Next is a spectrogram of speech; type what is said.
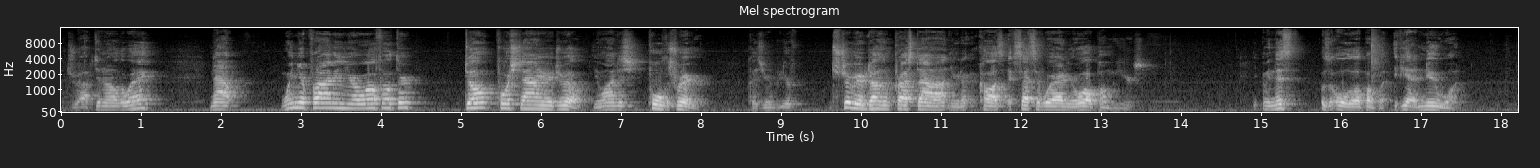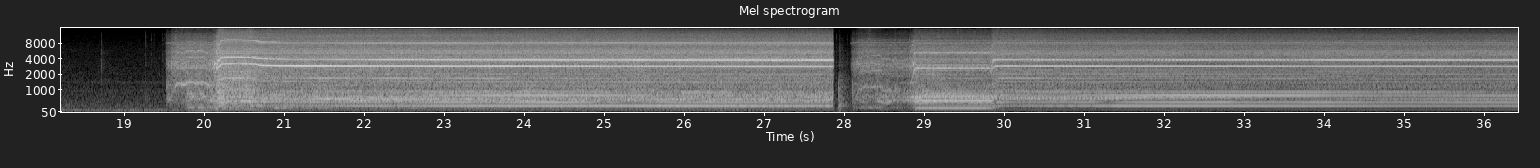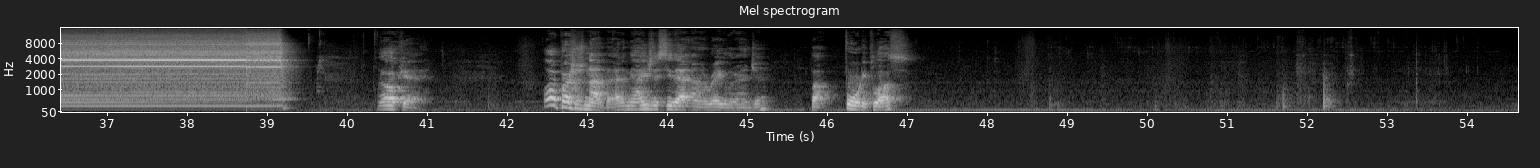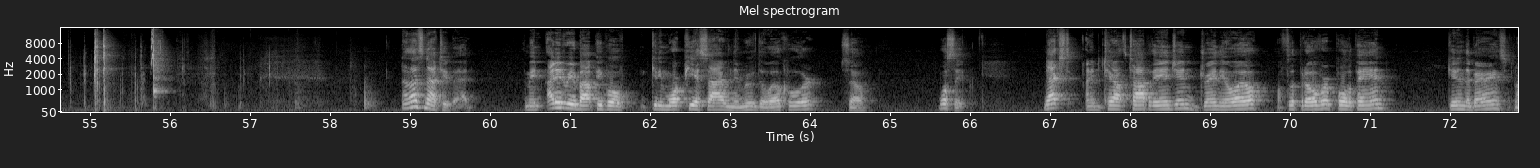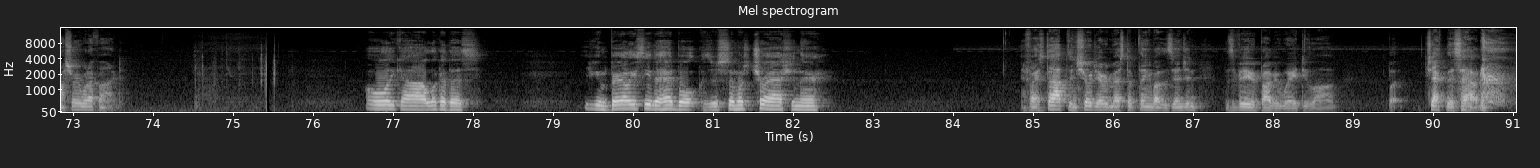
dropped in all the way. Now, when you're priming your oil filter, don't push down your drill. You want to just pull the trigger because your, your distributor doesn't press down on it and you're going to cause excessive wear on your oil pump gears. I mean, this was an old oil pump, but if you had a new one, not bad. I mean, I usually see that on a regular engine, about 40 plus. Now that's not too bad. I mean, I did read about people getting more PSI when they remove the oil cooler, so we'll see. Next, I need to tear out the top of the engine, drain the oil, I'll flip it over, pull the pan, get in the bearings, and I'll show you what I find. Holy cow, look at this. You can barely see the head bolt because there's so much trash in there. If I stopped and showed you every messed up thing about this engine, this video would probably be way too long. But check this out.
